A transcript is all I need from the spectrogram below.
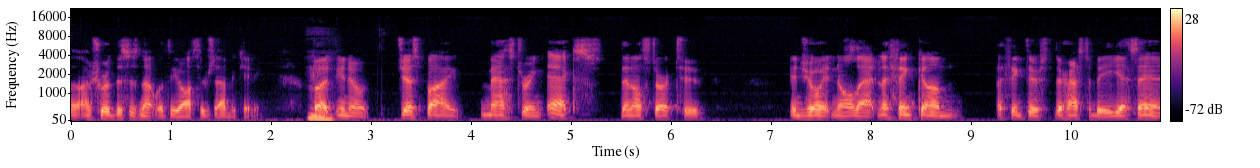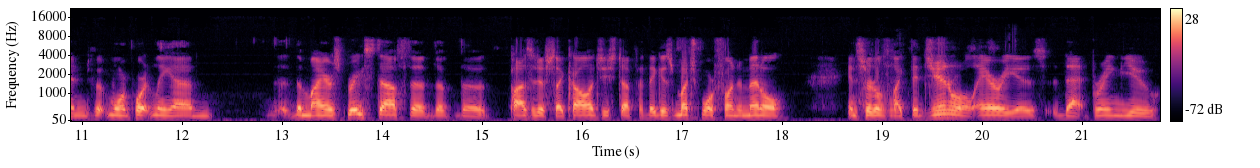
uh, I'm sure this is not what the author's advocating. Hmm. But you know, just by mastering X, then I'll start to enjoy it and all that. And I think um, I think there's there has to be a yes and, but more importantly, um, the, the Myers Briggs stuff, the, the the positive psychology stuff, I think is much more fundamental in sort of like the general areas that bring you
